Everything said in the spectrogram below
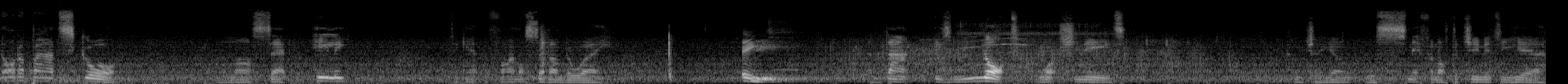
not a bad score in the last set. Healey to get the final set underway. Eight. And that is not what she needs. Chae Young will sniff an opportunity here.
